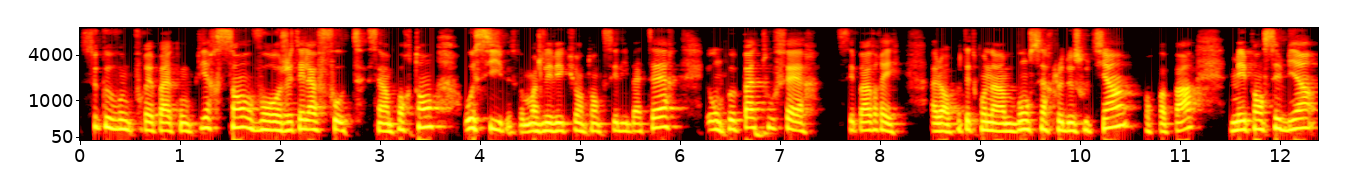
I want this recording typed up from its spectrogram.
ce que vous ne pourrez pas accomplir sans vous rejeter la faute. C'est important aussi, parce que moi je l'ai vécu en tant que célibataire, et on peut pas tout faire. C'est pas vrai. Alors peut-être qu'on a un bon cercle de soutien, pourquoi pas, mais pensez bien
